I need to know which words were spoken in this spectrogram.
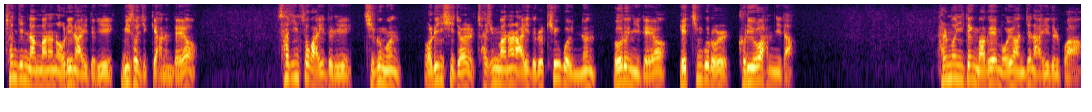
천진난만한 어린아이들이 미소 짓게 하는데요. 사진 속 아이들이 지금은 어린 시절 자신만한 아이들을 키우고 있는 어른이 되어 옛 친구를 그리워합니다. 할머니 댁 마루에 모여 앉은 아이들과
